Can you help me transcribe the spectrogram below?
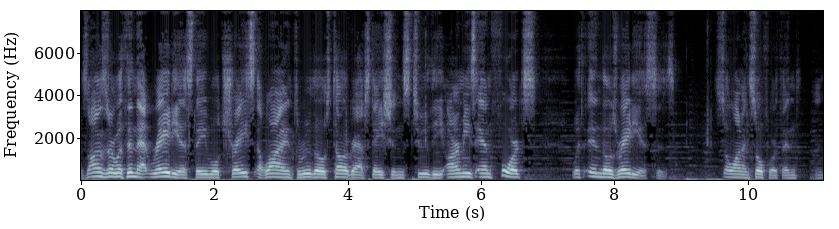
as long as they're within that radius, they will trace a line through those telegraph stations to the armies and forts within those radiuses, so on and so forth. And, and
